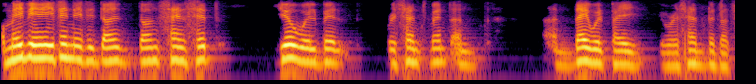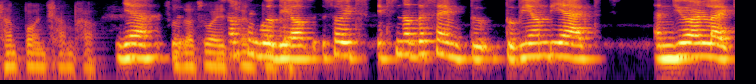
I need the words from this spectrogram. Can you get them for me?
or maybe even if you don't don't sense it, you will build resentment and and they will pay your resentment at some point somehow. Yeah. So that's why it's Something will be off. So it's it's not the same to to be on the act and you are like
